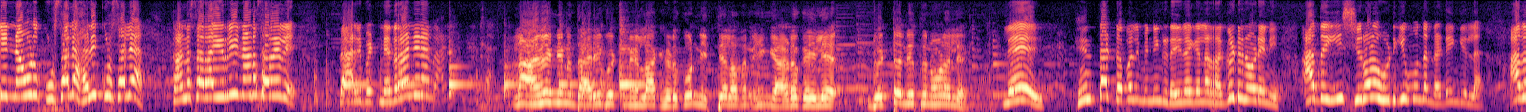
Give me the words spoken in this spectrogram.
ನಿನ್ನ ಅವಳು ಕುಡ್ಸಾಲೆ ಹಳಿ ಕುಡ್ಸಾಲೆ ಕಣ್ಣು ಸರ ಇರ್ರಿ ನಾನು ಸರ ಇರ್ರಿ ದಾರಿ ಬಿಟ್ಟು ನಿಂದ್ರ ನೀನು. ನಾವೇ ನಿನ್ನ ದಾರಿ ಬಿಟ್ಟು ನಿಲ್ಲಾಕ ಹಿಡ್ಕೊಂಡು ನಿತ್ಯಲ್ಲ ಅದನ್ನ ಹಿಂಗೆ ಆಡೋ ಕೈಲಿ ಬಿಟ್ಟು ನಿಂತು ನೋಡಲಿ ಲೇ ಇಂಥ ಡಬಲ್ ಮೀನಿಂಗ್ ಡೈಲಾಗ್ ಎಲ್ಲ ರಗಡ್ ನೋಡೇನಿ. ಅದು ಈ ಶಿರೋಳ ಹುಡುಗಿ ಮುಂದೆ ನಡೆಯಂಗಿಲ್ಲ. ಅದು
